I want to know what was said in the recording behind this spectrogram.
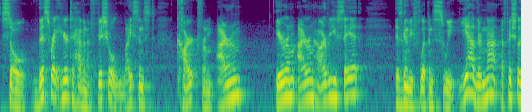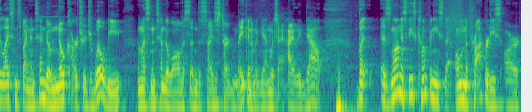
So this right here to have an official licensed cart from Irem, Irem, Irem, however you say it, is going to be flipping sweet. Yeah, they're not officially licensed by Nintendo. No cartridge will be unless Nintendo all of a sudden decides to start making them again, which I highly doubt. But as long as these companies that own the properties are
